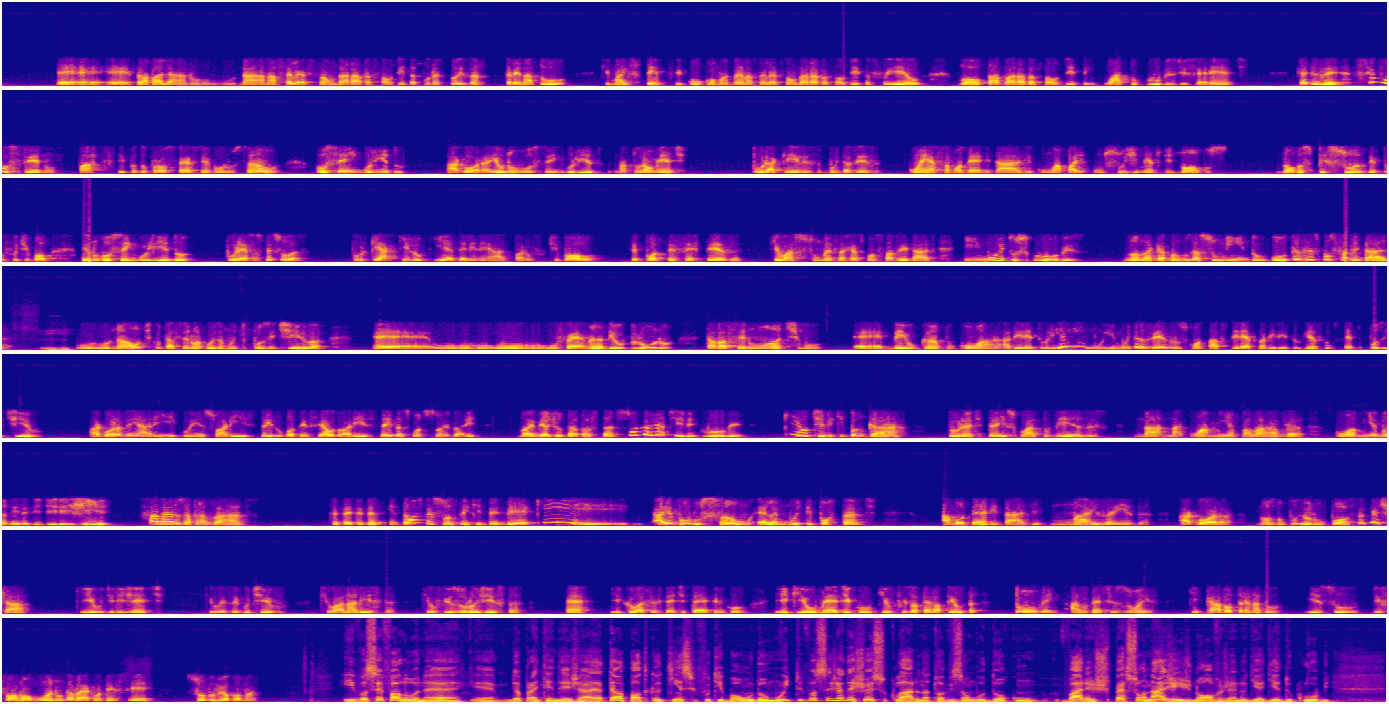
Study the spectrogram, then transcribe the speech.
é, é, trabalhar no, na, na, seleção da Arábia Saudita durante dois anos, treinador que mais tempo ficou comandando a seleção da Arábia Saudita fui eu, voltar para a Arábia Saudita em quatro clubes diferentes. Quer dizer, se você não participa do processo de evolução, você é engolido. Agora, eu não vou ser engolido, naturalmente, por aqueles, muitas vezes, com essa modernidade, com o um surgimento de novos, novas pessoas dentro do futebol, eu não vou ser engolido por essas pessoas. Porque aquilo que é delineado para o futebol, você pode ter certeza que eu assumo essa responsabilidade. E em muitos clubes, nós acabamos assumindo outras responsabilidades. Uhum. O, o, Náutico está sendo uma coisa muito positiva. É, o, o, o, Fernando e o Bruno estavam sendo um ótimo é, meio-campo com a, a diretoria e, e, muitas vezes os contatos diretos com a diretoria são sempre positivos. Agora vem Ari, conheço Ari, sei do potencial do Ari, sei das condições do Ari, vai me ajudar bastante. Só que eu já tive clube que eu tive que bancar durante três, quatro meses, na, na, com a minha palavra, com a minha maneira de dirigir, salários atrasados. Você está entendendo? Então as pessoas têm que entender que a evolução ela é muito importante. A modernidade mais ainda. Agora, nós não, eu não posso deixar que o dirigente, que o executivo, que o analista, que o fisiologista, né, e que o assistente técnico e que o médico, que o fisioterapeuta tomem as decisões que cabe ao treinador. Isso, de forma alguma, nunca vai acontecer sob o meu comando. E você falou, né? É, deu para entender já. É até uma pauta que eu tinha. Se futebol mudou muito e você já deixou isso claro. Na tua visão mudou com vários personagens novos né, no dia a dia do clube.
